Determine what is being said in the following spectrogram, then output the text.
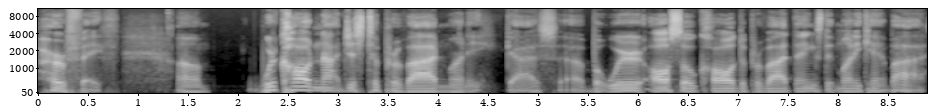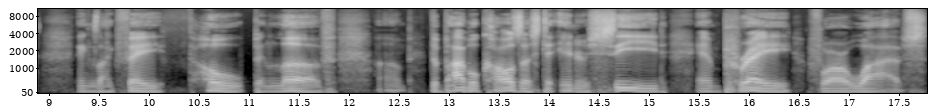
her faith. Um, we're called not just to provide money, guys, uh, but we're also called to provide things that money can't buy. Things like faith, hope, and love. Um, the Bible calls us to intercede and pray for our wives.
